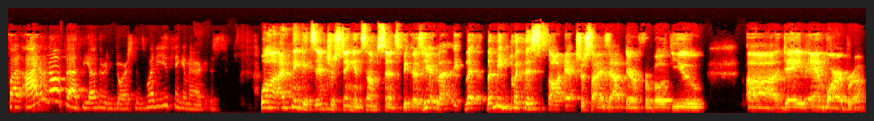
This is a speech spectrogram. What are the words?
But I don't know about the other endorsements. What do you think, Americus? Well, I think it's interesting in some sense because here, let, let, let me put this thought exercise out there for both you, uh, Dave, and Barbara.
